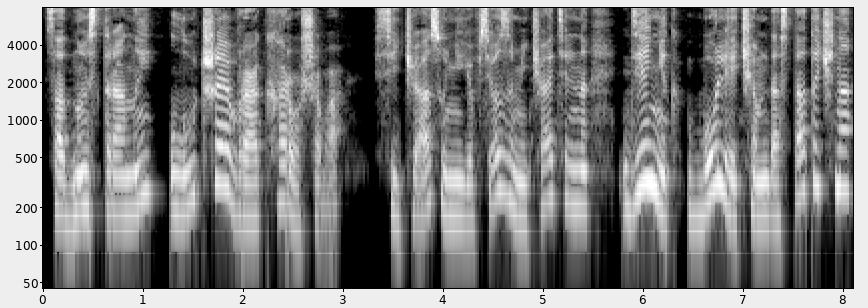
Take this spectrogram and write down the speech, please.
С одной стороны, лучшая враг хорошего. Сейчас у нее все замечательно, денег более чем достаточно,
